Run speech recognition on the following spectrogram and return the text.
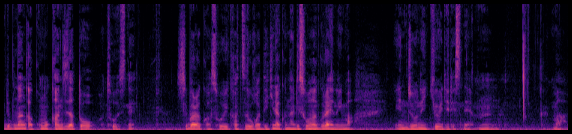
でもなんかこの感じだとそうですね。しばらくはそういう活動ができなくなりそうなぐらいの今炎上の勢いでですね、うん、まあ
